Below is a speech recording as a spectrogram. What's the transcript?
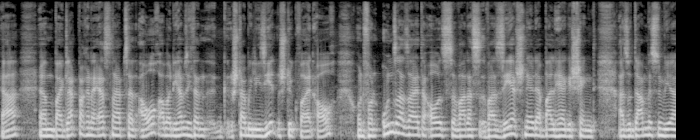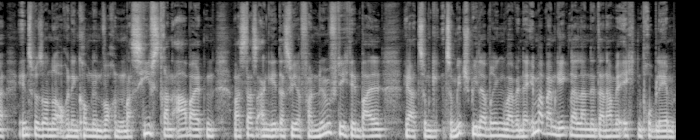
Ja, ähm, bei Gladbach in der ersten Halbzeit auch, aber die haben sich dann stabilisiert ein Stück weit auch. Und von unserer Seite aus war das war sehr schnell der Ball hergeschenkt. Also da müssen wir insbesondere auch in den kommenden Wochen massivst dran arbeiten, was das angeht, dass wir vernünftig vernünftig den Ball ja, zum, zum Mitspieler bringen, weil wenn er immer beim Gegner landet, dann haben wir echt ein Problem,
